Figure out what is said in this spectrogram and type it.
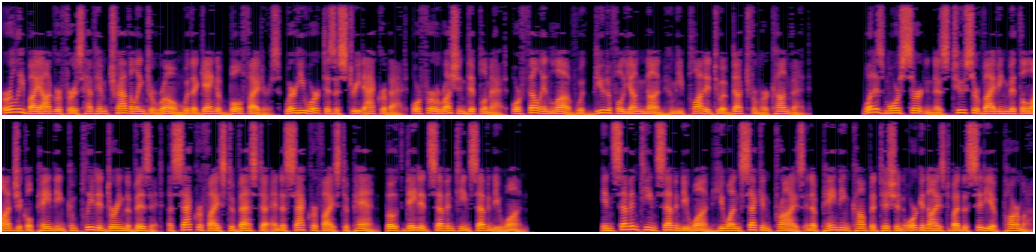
Early biographers have him traveling to Rome with a gang of bullfighters, where he worked as a street acrobat, or for a Russian diplomat, or fell in love with beautiful young nun whom he plotted to abduct from her convent. What is more certain is two surviving mythological painting completed during the visit, a sacrifice to Vesta and a sacrifice to Pan, both dated 1771. In 1771 he won second prize in a painting competition organized by the city of Parma.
